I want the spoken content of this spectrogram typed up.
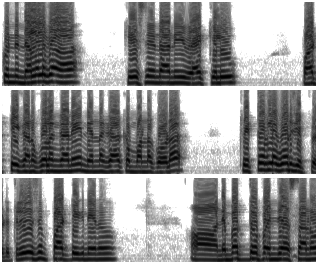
కొన్ని నెలలుగా కేసీఆర్ నాని వ్యాఖ్యలు పార్టీకి అనుకూలంగానే నిన్నగాక మొన్న కూడా ట్విట్టర్లో కూడా చెప్పాడు. తెలుగుదేశం పార్టీకి నేను ఆ, నిబద్ధతో పనిచేస్తాను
